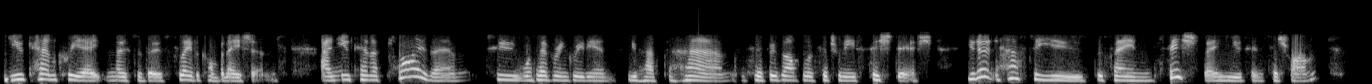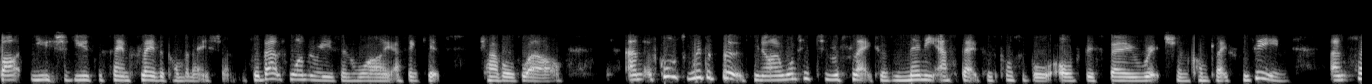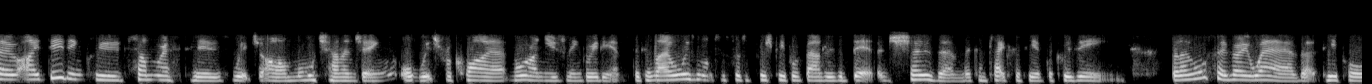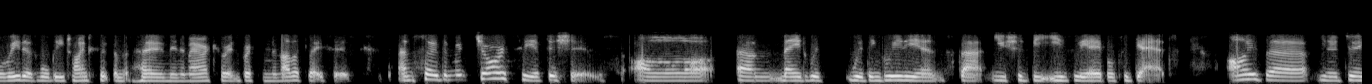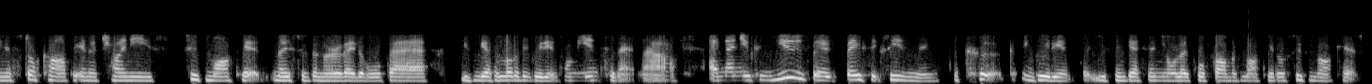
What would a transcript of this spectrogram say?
you can create most of those flavor combinations and you can apply them to whatever ingredients you have to hand. So, for example, a Sichuanese fish dish, you don't have to use the same fish they use in Sichuan but you should use the same flavor combination. So that's one reason why I think it travels well. And of course, with the book, you know, I wanted to reflect as many aspects as possible of this very rich and complex cuisine. And so I did include some recipes which are more challenging or which require more unusual ingredients because I always want to sort of push people's boundaries a bit and show them the complexity of the cuisine. But I'm also very aware that people, readers, will be trying to cook them at home in America, in Britain, and other places. And so the majority of dishes are um, made with, with ingredients that you should be easily able to get. Either, you know, doing a stock up in a Chinese supermarket, most of them are available there. You can get a lot of ingredients on the internet now. And then you can use those basic seasonings to cook ingredients that you can get in your local farmer's market or supermarket.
